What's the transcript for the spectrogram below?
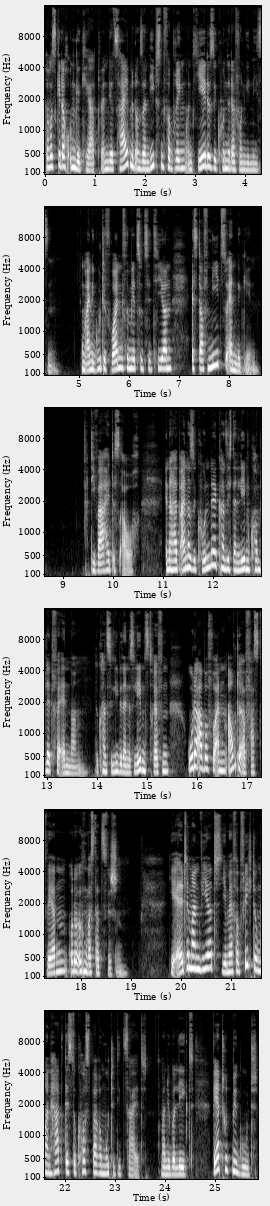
Doch es geht auch umgekehrt, wenn wir Zeit mit unseren Liebsten verbringen und jede Sekunde davon genießen. Um eine gute Freundin von mir zu zitieren, es darf nie zu Ende gehen. Die Wahrheit ist auch, innerhalb einer Sekunde kann sich dein Leben komplett verändern. Du kannst die Liebe deines Lebens treffen oder aber vor einem Auto erfasst werden oder irgendwas dazwischen. Je älter man wird, je mehr Verpflichtung man hat, desto kostbarer mutet die Zeit. Man überlegt, wer tut mir gut,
